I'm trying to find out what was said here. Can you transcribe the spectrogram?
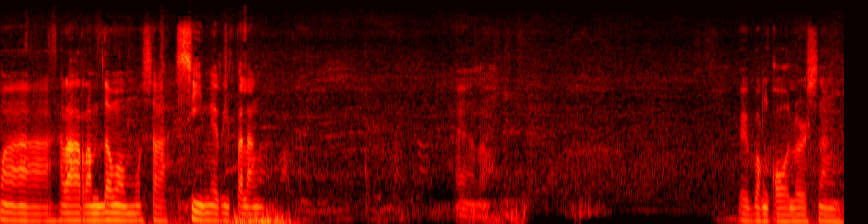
Mararamdaman mo sa scenery pa lang. Ayan oh. Ibang colors ng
